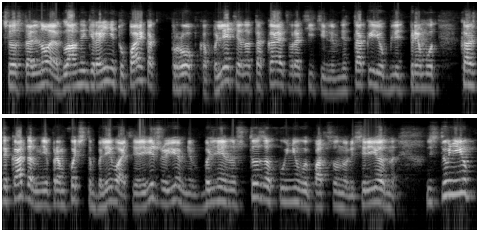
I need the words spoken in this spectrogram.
Все остальное. Главная героиня тупая, как пробка. Блять, она такая отвратительная. Мне так ее, блядь, прям вот каждый кадр мне прям хочется блевать. Я вижу ее, мне, блин, ну что за хуйню вы подсунули, серьезно. То есть у нее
